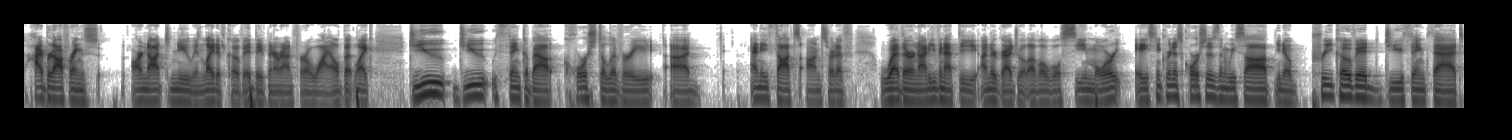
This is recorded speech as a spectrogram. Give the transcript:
hybrid offerings are not new in light of COVID; they've been around for a while. But like, do you do you think about course delivery? Uh, any thoughts on sort of whether or not even at the undergraduate level we'll see more asynchronous courses than we saw you know pre-covid. Do you think that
